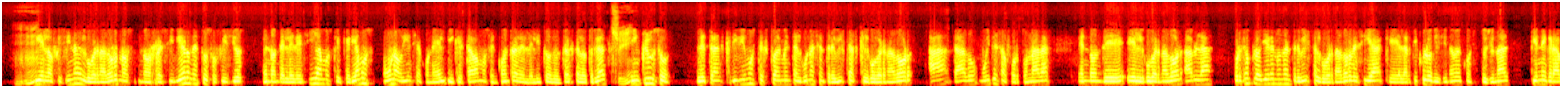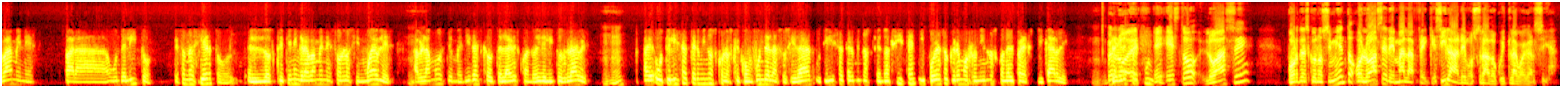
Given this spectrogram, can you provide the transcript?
y en la oficina del gobernador nos, nos recibieron estos oficios en donde le decíamos que queríamos una audiencia con él y que estábamos en contra del delito de ultraje de la autoridad. Incluso le transcribimos textualmente algunas entrevistas que el gobernador ha dado muy desafortunadas, en donde el gobernador habla, por ejemplo, ayer en una entrevista el gobernador decía que el artículo 19 constitucional tiene gravámenes para un delito. Eso no es cierto. Los que tienen gravámenes son los inmuebles. Hablamos de medidas cautelares cuando hay delitos graves. Eh, utiliza términos con los que confunde a la sociedad, utiliza términos que no existen y por eso queremos reunirnos con él para explicarle. Pero, eh, eh, esto lo hace ¿Por desconocimiento o lo hace de mala fe? Que sí la ha demostrado Cuitlagua García.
